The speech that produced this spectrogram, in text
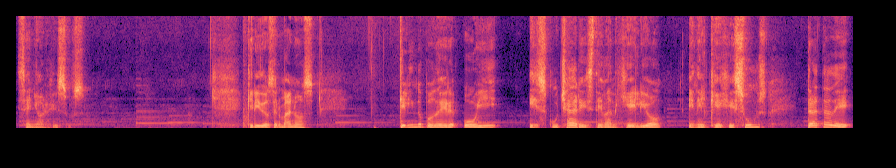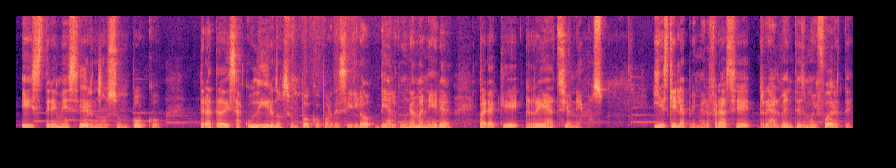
Señor Jesús. Queridos hermanos, qué lindo poder hoy escuchar este Evangelio en el que Jesús trata de estremecernos un poco, trata de sacudirnos un poco, por decirlo de alguna manera, para que reaccionemos. Y es que la primera frase realmente es muy fuerte.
